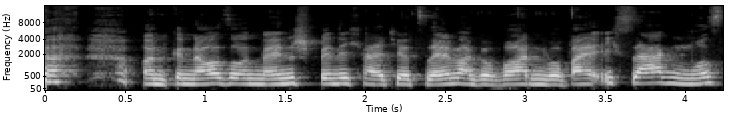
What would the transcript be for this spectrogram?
Und genau so ein Mensch bin ich halt jetzt selber geworden. Wobei ich sagen muss,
